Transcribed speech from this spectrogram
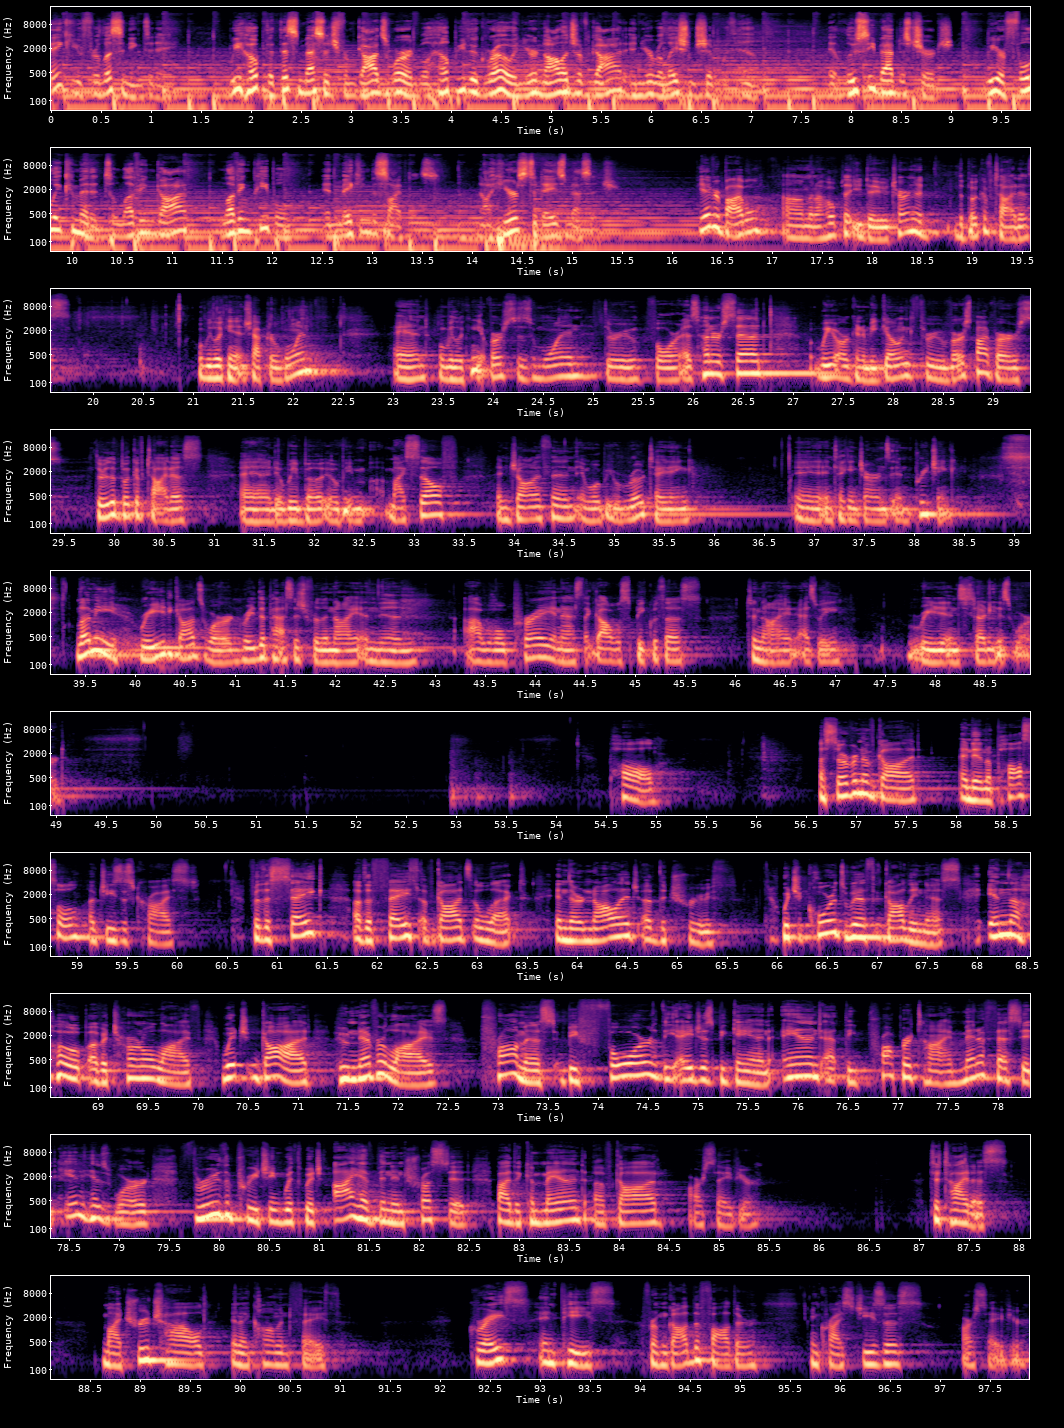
Thank you for listening today. We hope that this message from God's Word will help you to grow in your knowledge of God and your relationship with Him. At Lucy Baptist Church, we are fully committed to loving God, loving people, and making disciples. Now, here's today's message. If you have your Bible, um, and I hope that you do, turn to the book of Titus. We'll be looking at chapter 1, and we'll be looking at verses 1 through 4. As Hunter said, we are going to be going through verse by verse through the book of Titus, and it'll be, both, it'll be myself and Jonathan, and we'll be rotating and, and taking turns in preaching. Let me read God's word, read the passage for the night, and then I will pray and ask that God will speak with us tonight as we read and study his word. Paul, a servant of God and an apostle of Jesus Christ, for the sake of the faith of God's elect in their knowledge of the truth, which accords with godliness, in the hope of eternal life, which God, who never lies, promised before the ages began and at the proper time manifested in his word through the preaching with which I have been entrusted by the command of God our Savior. To Titus, my true child in a common faith, grace and peace from God the Father and Christ Jesus our Savior.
